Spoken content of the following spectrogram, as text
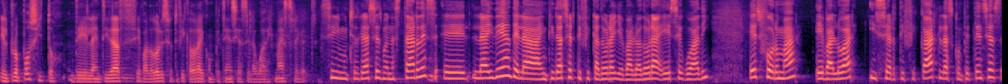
el propósito de la entidad evaluadora y certificadora de competencias de la UADI. Maestra Ivette. Sí, muchas gracias, buenas tardes. Eh, la idea de la entidad certificadora y evaluadora es WADI es formar, evaluar y certificar las competencias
